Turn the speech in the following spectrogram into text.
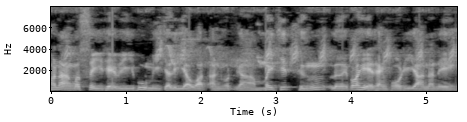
พระนางมัสีเทวี ผู้มีจริยวัตรอันงดงาม ไม่คิดถึงเลยเพราะเหตุแห่งโพธิญาณนั่นเอง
